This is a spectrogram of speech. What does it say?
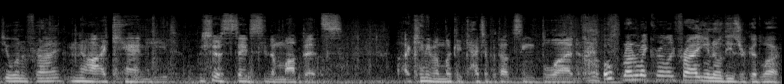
Do you want a fry? No, I can't eat. We should have stayed to see the Muppets. I can't even look at ketchup without seeing blood. Oh, runaway curly fry. You know these are good luck.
